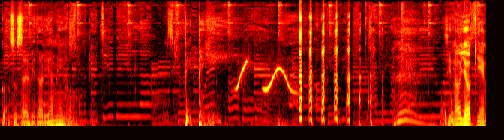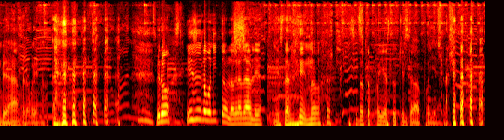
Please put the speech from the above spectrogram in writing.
Con su servidor y amigo. Pipe. si no, yo quién, ¿verdad? Pero bueno. Pero eso es lo bonito, lo agradable. Estar bien, ¿no? Si no te apoyas tú, ¿quién te va a apoyar?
